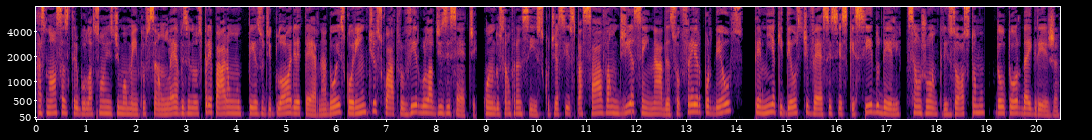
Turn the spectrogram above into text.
as nossas tribulações de momento são leves e nos preparam um peso de glória eterna. 2 Coríntios 4,17 Quando São Francisco de Assis passava um dia sem nada sofrer por Deus, temia que Deus tivesse se esquecido dele. São João Crisóstomo, doutor da Igreja,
